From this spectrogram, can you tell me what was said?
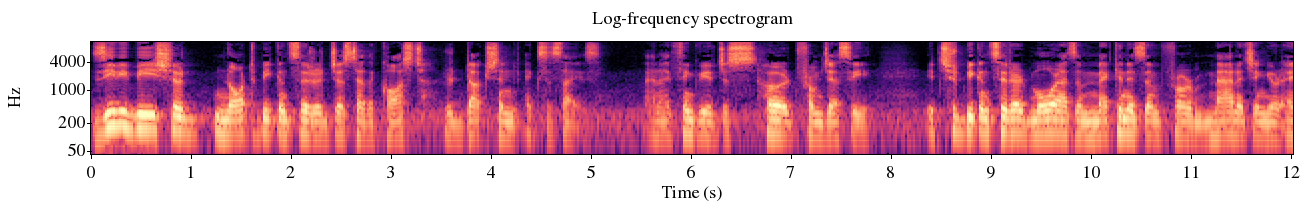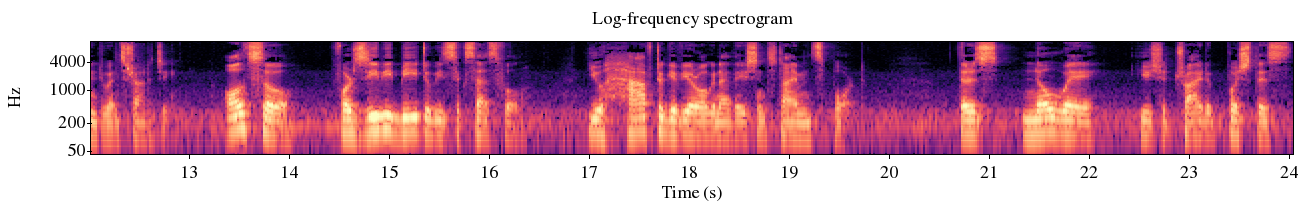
ZBB should not be considered just as a cost reduction exercise. And I think we have just heard from Jesse, it should be considered more as a mechanism for managing your end to end strategy. Also, for ZBB to be successful, you have to give your organizations time and support. There's no way you should try to push this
